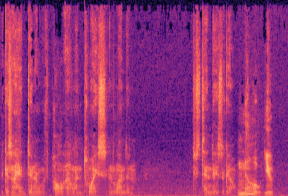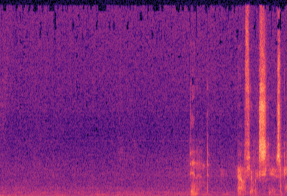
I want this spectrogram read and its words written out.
Because I had dinner with Paul Allen twice in London. Just ten days ago. No, you didn't. Now, if you'll excuse me.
